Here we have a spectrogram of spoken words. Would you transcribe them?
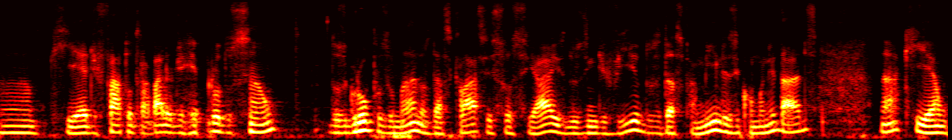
uh, que é de fato o trabalho de reprodução dos grupos humanos, das classes sociais, dos indivíduos, das famílias e comunidades, né, que é um,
